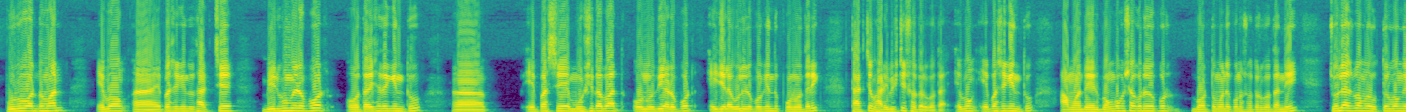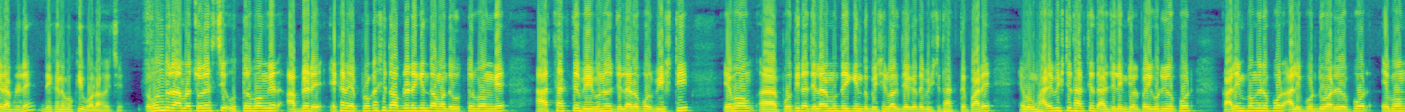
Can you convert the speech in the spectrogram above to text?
পূর্ব বর্ধমান এবং এপাশে কিন্তু থাকছে বীরভূমের ওপর ও তার সাথে কিন্তু এপাশে মুর্শিদাবাদ ও নদিয়ার ওপর, এই জেলাগুলির ওপর কিন্তু পনেরো তারিখ থাকছে ভারী বৃষ্টির সতর্কতা এবং এপাশে কিন্তু আমাদের বঙ্গোপসাগরের ওপর বর্তমানে কোনো সতর্কতা নেই। চলে আসব আমরা উত্তরবঙ্গের আপডেটে দেখে নেব কী বলা হয়েছে। তো বন্ধুরা, আমরা চলে এসেছি উত্তরবঙ্গের আপডেটে এখানে প্রকাশিত আপডেটে কিন্তু আমাদের উত্তরবঙ্গে আজ থাকছে বিভিন্ন জেলার ওপর বৃষ্টি। এবং প্রতিটা জেলার মধ্যেই কিন্তু বেশিরভাগ জায়গাতে বৃষ্টি থাকতে পারে এবং ভারী বৃষ্টি থাকছে দার্জিলিং জলপাইগুড়ির ওপর, কালিম্পংয়ের ওপর আলিপুর দুয়ারের ওপর এবং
